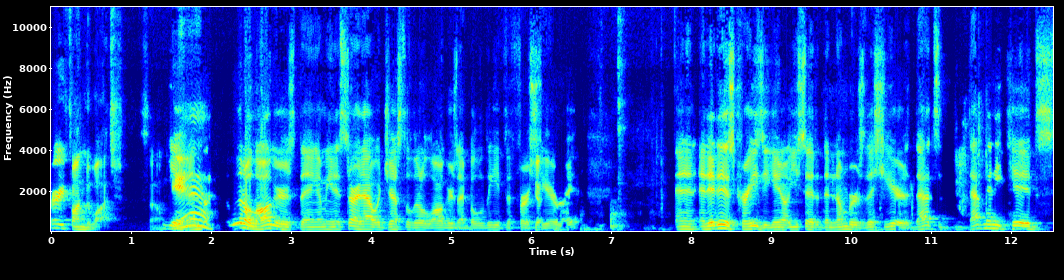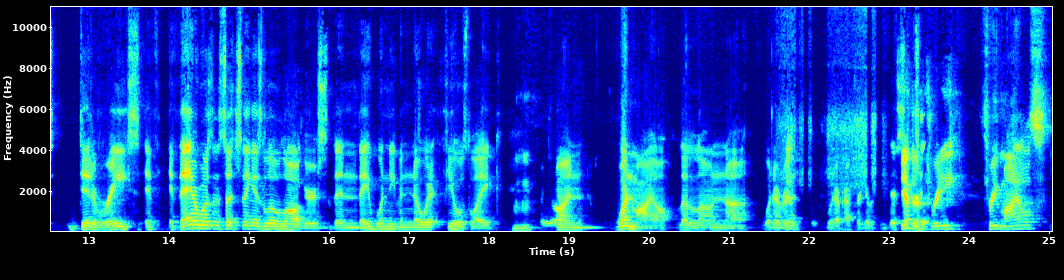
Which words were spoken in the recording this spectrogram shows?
very fun to watch. So yeah, yeah. Little loggers thing. I mean, it started out with just the little loggers, I believe, the first yep. year, right? And and it is crazy. You know, you said the numbers this year. That's that many kids did a race, if if there wasn't such thing as little loggers, then they wouldn't even know what it feels like mm-hmm. to run one mile, let alone uh, whatever yeah. whatever I forget what the distance. Yeah, they're three three miles.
